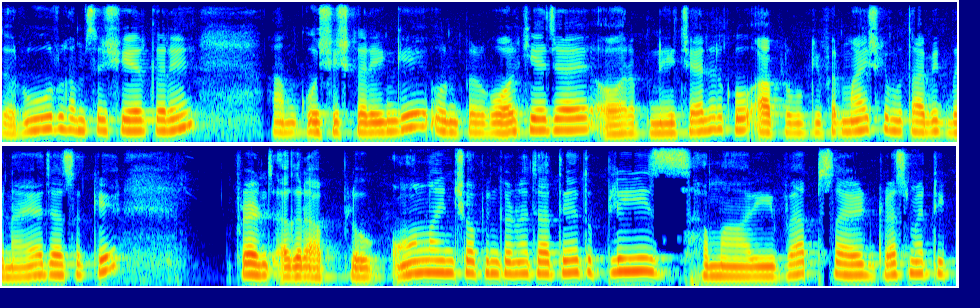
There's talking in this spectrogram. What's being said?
ज़रूर हमसे शेयर करें। हम कोशिश करेंगे उन पर गौर किया जाए और अपने चैनल को आप लोगों की फरमाइश के मुताबिक बनाया जा सके। फ्रेंड्स अगर आप लोग ऑनलाइन शॉपिंग करना चाहते हैं तो प्लीज़ हमारी वेबसाइट ड्रेसमेटिक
